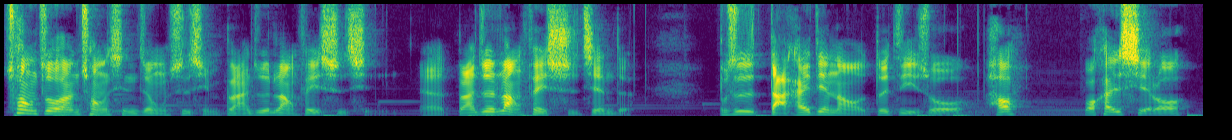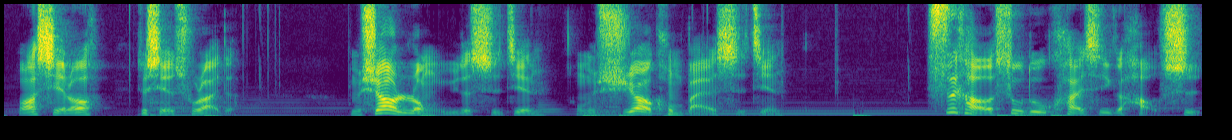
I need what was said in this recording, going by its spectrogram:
创作和创新这种事情本来就是浪费事情，呃，本来就是浪费时间的。不是打开电脑对自己说好，我要开始写喽，我要写喽，就写出来的。我们需要冗余的时间，我们需要空白的时间。思考的速度快是一个好事，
